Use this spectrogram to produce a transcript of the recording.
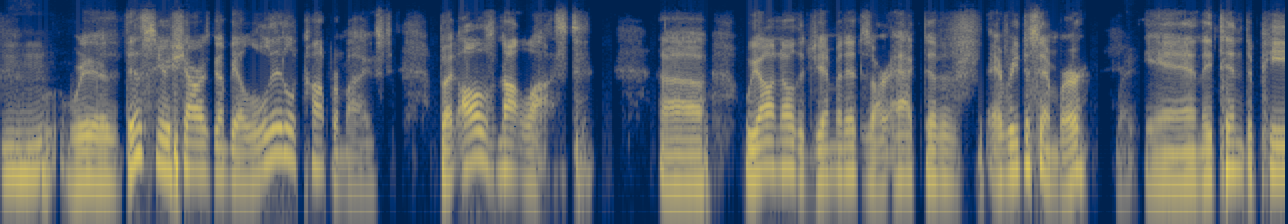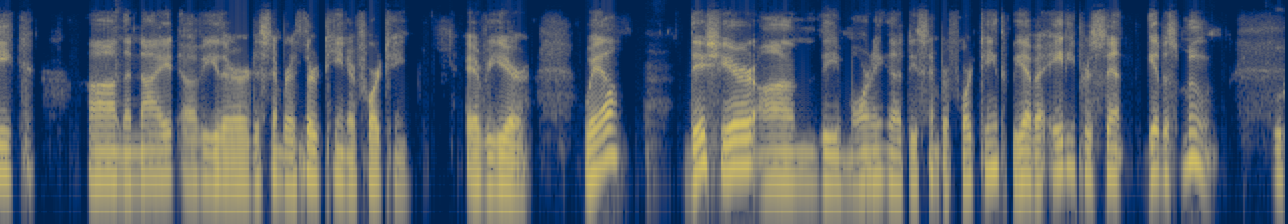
Mhm. where this year's shower is going to be a little compromised, but all's not lost. Uh, we all know the Geminids are active every December, Right. and they tend to peak on the night of either December 13 or 14 every year. Well, this year on the morning of December 14th, we have an 80% gibbous moon. Oof.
